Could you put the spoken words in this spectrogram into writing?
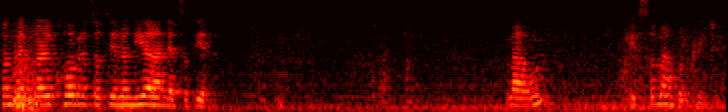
संध्याकाळी खोबऱ्याचं तेल आणि एरांड्याचं तेल. लावून केस बांधून ठेवायचे.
